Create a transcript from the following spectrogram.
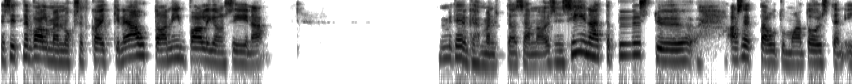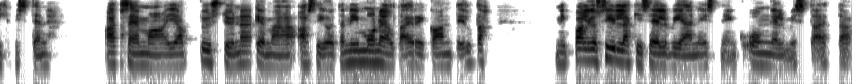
ja sitten ne valmennukset kaikki, ne auttaa niin paljon siinä, mitenköhän mä nyt tämän sanoisin, siinä, että pystyy asettautumaan toisten ihmisten asemaan ja pystyy näkemään asioita niin monelta eri kantilta, niin paljon silläkin selviää niistä niin ongelmista, että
